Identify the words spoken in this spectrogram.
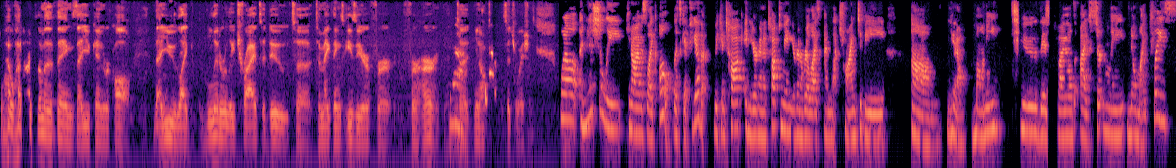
what are some of the things that you can recall that you like literally try to do to to make things easier for for her yeah. to you know the situation well initially you know i was like oh let's get together we can talk and you're going to talk to me and you're going to realize i'm not trying to be um you know mommy to this child i certainly know my place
